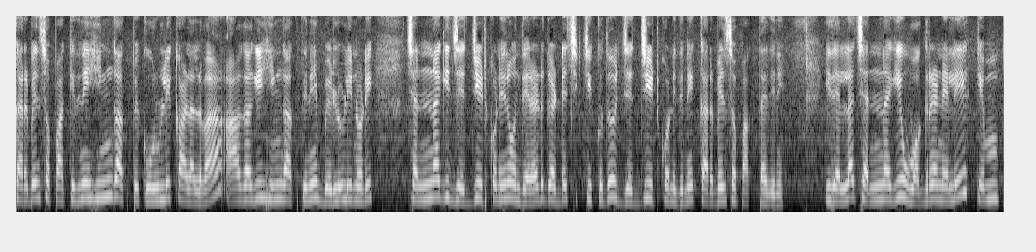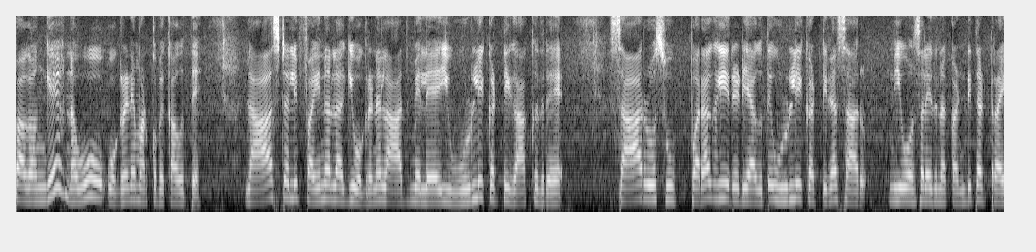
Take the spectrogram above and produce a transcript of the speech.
ಕರ್ಬೇವಿನ ಸೊಪ್ಪು ಹಾಕಿದ್ದೀನಿ. ಹಿಂಗೆ ಹಾಕಬೇಕು. ಹುರುಳಿ ಕಾಳಲ್ವ ಹಾಗಾಗಿ ಹಿಂಗೆ ಹಾಕ್ತೀನಿ. ಬೆಳ್ಳುಳ್ಳಿ ನೋಡಿ ಚೆನ್ನಾಗಿ ಜಜ್ಜಿ ಇಟ್ಕೊಂಡಿದ್ದೀನಿ. ಒಂದು ಎರಡು ಗಡ್ಡೆ ಚಿಕ್ಕ ಚಿಕ್ಕದು ಜಜ್ಜಿ ಇಟ್ಕೊಂಡಿದ್ದೀನಿ. ಕರ್ಬೇವಿನ ಸೊಪ್ಪು ಹಾಕ್ತಾಯಿದ್ದೀನಿ ಇದೆಲ್ಲ ಚೆನ್ನಾಗಿ ಒಗ್ಗರಣೆಯಲ್ಲಿ ಕೆಂಪಾಗಂಗೆ ನಾವು ಒಗ್ಗರಣೆ ಮಾಡ್ಕೋಬೇಕಾಗುತ್ತೆ. ಲಾಸ್ಟಲ್ಲಿ ಫೈನಲ್ ಆಗಿ ಒಗ್ಗರಣೆಲ್ಲ ಆದಮೇಲೆ ಈ ಹುರುಳಿ ಕಟ್ಟಿಗೆ ಹಾಕಿದ್ರೆ ಸಾರು ಸೂಪರಾಗಿ ರೆಡಿ ಆಗುತ್ತೆ. ಹುರುಳಿ ಕಟ್ಟಿನ ಸಾರು. ನೀವು ಒಂದ್ಸಲ ಇದನ್ನು ಖಂಡಿತ ಟ್ರೈ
